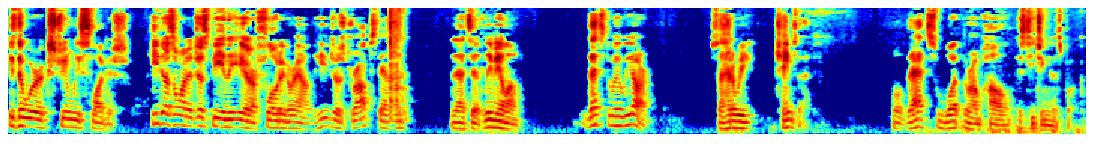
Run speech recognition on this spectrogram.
is that we're extremely sluggish. He doesn't want to just be in the air floating around. He just drops down and that's it. Leave me alone. That's the way we are. So how do we change that? Well, that's what the Ramchal is teaching in his book.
